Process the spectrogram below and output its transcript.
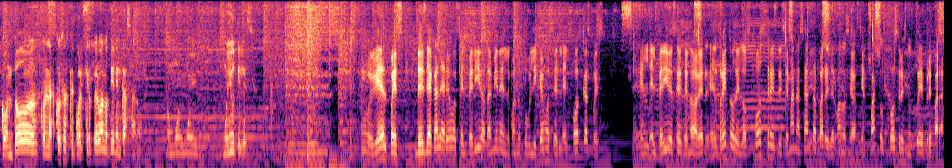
con todo, con las cosas que cualquier peruano tiene en casa, ¿no? Son muy, muy, muy útiles. Muy bien, pues desde acá le haremos el pedido también cuando publiquemos el, podcast, pues el, pedido es ese, ¿no? A ver, el reto de los postres de Semana Santa para el hermano Sebastián. ¿Cuántos postres nos puede preparar?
